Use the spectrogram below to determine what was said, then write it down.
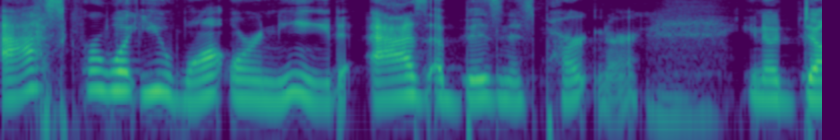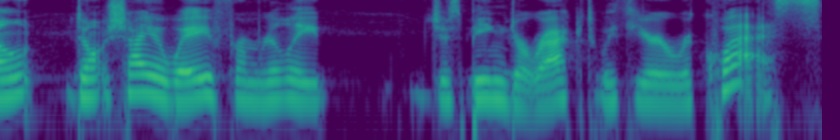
Ask for what you want or need as a business partner. You know, don't don't shy away from really just being direct with your requests.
